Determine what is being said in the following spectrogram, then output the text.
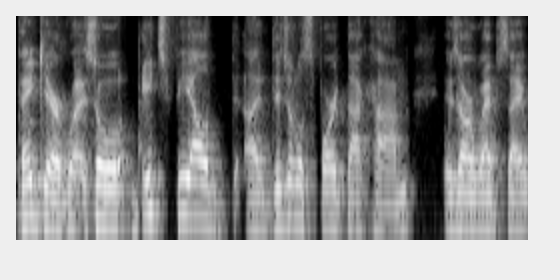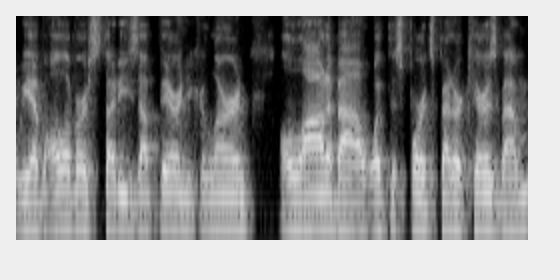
Thank you. So HPLdigitalsport.com uh, is our website. We have all of our studies up there, and you can learn a lot about what the sports bettor cares about.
